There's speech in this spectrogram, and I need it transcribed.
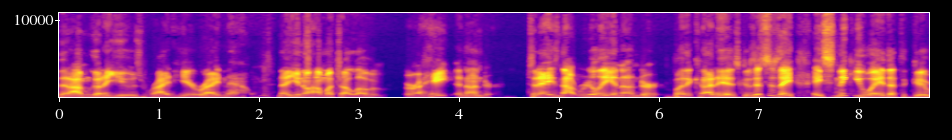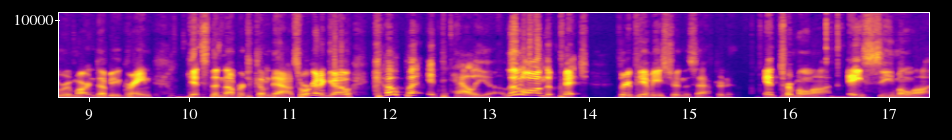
that I'm going to use right here, right now. Now, you know how much I love or I hate an under. Today's not really an under, but it kind of is because this is a, a sneaky way that the guru, Martin W. Green, gets the number to come down. So we're going to go Coppa Italia, a little on the pitch, 3 p.m. Eastern this afternoon. Inter Milan, AC Milan.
